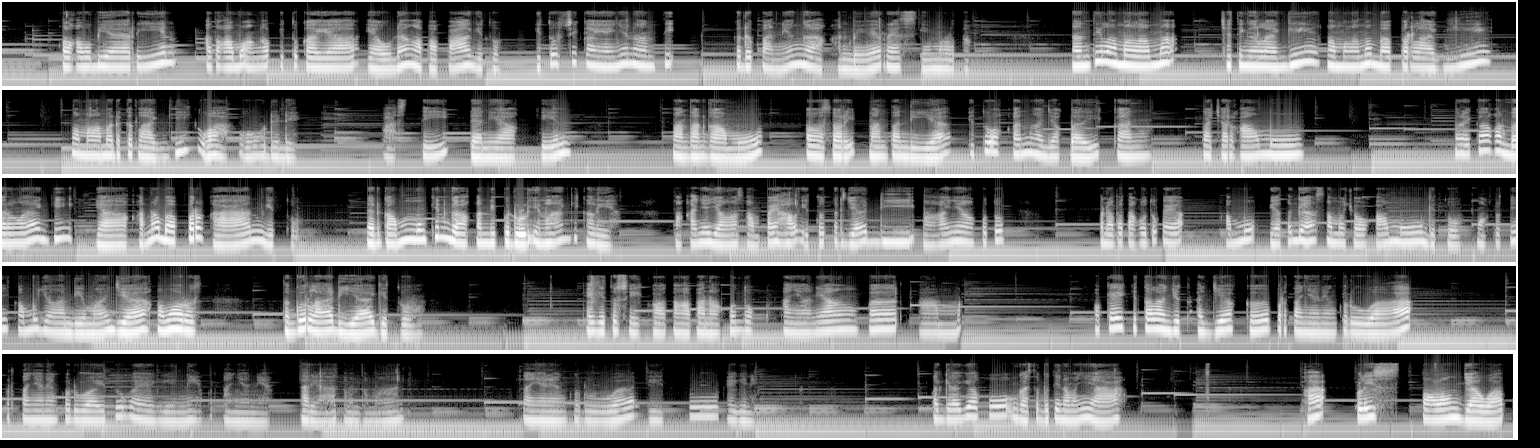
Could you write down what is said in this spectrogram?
kalau kamu biarin atau kamu anggap itu kayak ya udah nggak apa-apa gitu itu sih kayaknya nanti ke depannya nggak akan beres sih menurut aku nanti lama-lama chattingan lagi lama-lama baper lagi lama-lama deket lagi wah udah deh. Pasti dan yakin mantan kamu uh, sorry mantan dia itu akan ngajak balikan pacar kamu. Mereka akan bareng lagi. Ya karena baper kan gitu. Dan kamu mungkin gak akan dipeduliin lagi kali ya. Makanya jangan sampai hal itu terjadi. Makanya aku tuh pendapat aku tuh kayak kamu ya tegas sama cowok kamu gitu. Maksudnya kamu jangan diem aja kamu harus tegur lah dia gitu. Kayak gitu sih kalau tanggapan aku untuk pertanyaan yang pertama. Oke kita lanjut aja ke pertanyaan yang kedua. Pertanyaan yang kedua itu kayak gini pertanyaannya. Ntar ya teman-teman. Pertanyaan yang kedua itu kayak gini lagi-lagi aku nggak sebutin namanya ya. Kak please tolong jawab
